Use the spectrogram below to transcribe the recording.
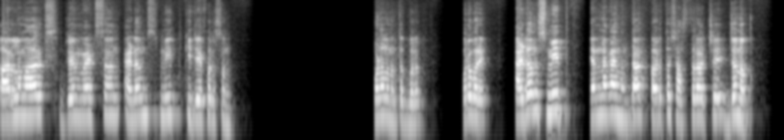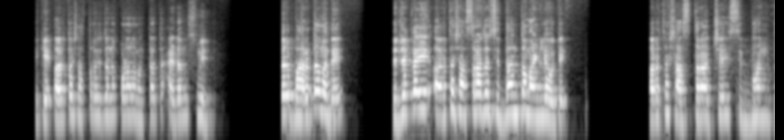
Karl Marx James Watson Adam Smith की जेफरसन? कोणाला म्हणतात बरं? बरोबर आहे. ॲडम स्मिथ यांना काय म्हणतात? अर्थशास्त्राचे जनक. ठीक आहे अर्थशास्त्राचे जनक कोणाला म्हणतात? Adam Smith. तर भारतामध्ये ते जे काही अर्थशास्त्राचे सिद्धांत मांडले होते. अर्थशास्त्राचे सिद्धांत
